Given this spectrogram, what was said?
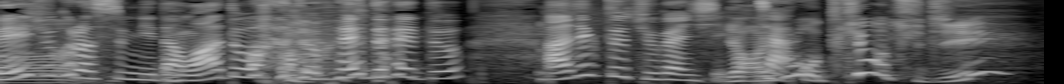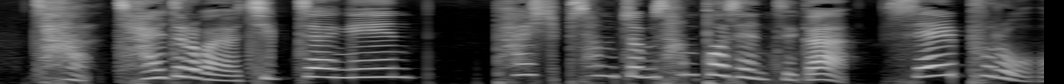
매주 어. 그렇습니다. 와도 와도 해도 해도 아직도 주간식. 야, 자, 이걸 어떻게 맞추지? 자, 잘 들어봐요. 직장인 83.3%가 셀프로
